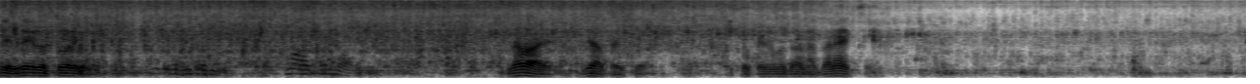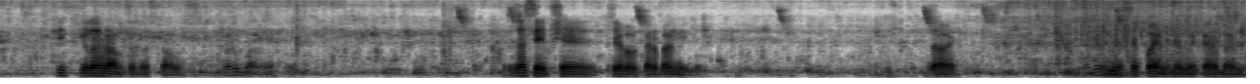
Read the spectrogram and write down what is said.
Ні, вже й розтворилося. Давай, ще. Поки ж вода набереться. 6 кілограм, щоб осталося. Нормально. Засип ще цього карбаміду. Давай. Засипаємо вже ми карбамід.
